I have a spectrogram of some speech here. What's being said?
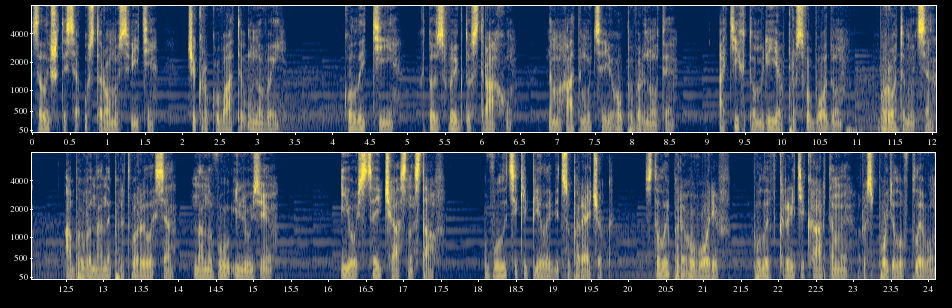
залишитися у старому світі чи крокувати у новий, коли ті, хто звик до страху, намагатимуться його повернути, а ті, хто мріяв про свободу, боротимуться, аби вона не перетворилася на нову ілюзію. І ось цей час настав. Вулиці кипіли від суперечок, столи переговорів були вкриті картами розподілу впливу.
